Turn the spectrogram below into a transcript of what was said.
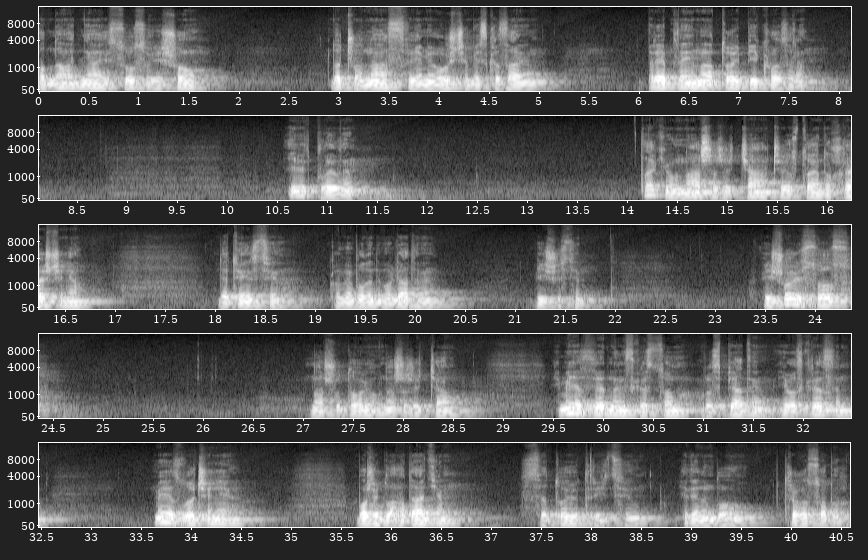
Одного дня Ісус увійшов до човна з своїми учнями і сказав їм, переплиньмо на той бік озера. І відплили. Так і у наше життя через тайну хрещення в дитинстві, коли ми були немовлятами більшості. Війшов Ісус в нашу долю, в наше життя. І ми є з'єднані з Христом розп'ятим і Воскресним. Ми є злучені Божій благодаті Святою Трійцею, єдиним Богом трьох особах.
